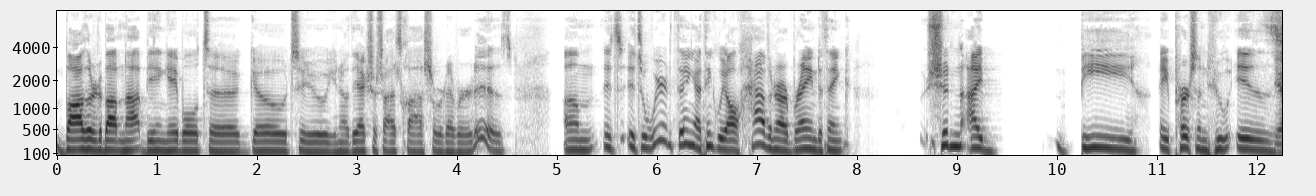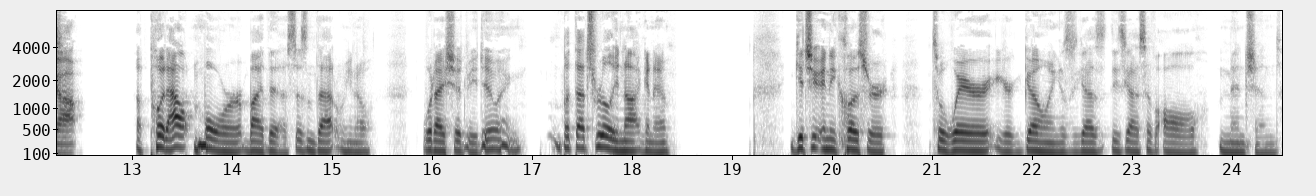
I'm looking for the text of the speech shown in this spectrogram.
bothered about not being able to go to you know the exercise class or whatever it is. Um, it's it's a weird thing I think we all have in our brain to think, shouldn't I be a person who is yeah. put out more by this? Isn't that you know what I should be doing? But that's really not going to get you any closer to where you're going, as these guys these guys have all mentioned.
